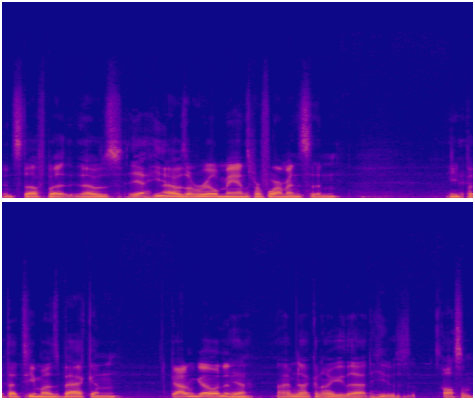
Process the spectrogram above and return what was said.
and stuff, but that was Yeah, he- that was a real man's performance, and he put that team on his back and got him going. And Yeah, I'm not going to argue that he was awesome.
